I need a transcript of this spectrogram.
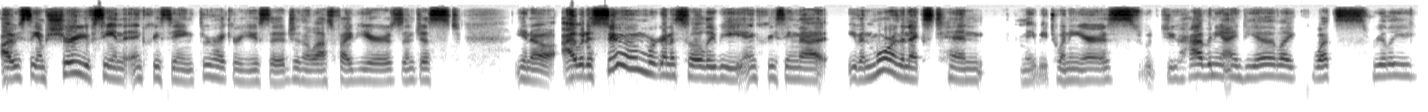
Obviously, I'm sure you've seen the increasing through hiker usage in the last five years, and just you know, I would assume we're going to slowly be increasing that even more in the next 10, maybe 20 years. Do you have any idea like what's really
